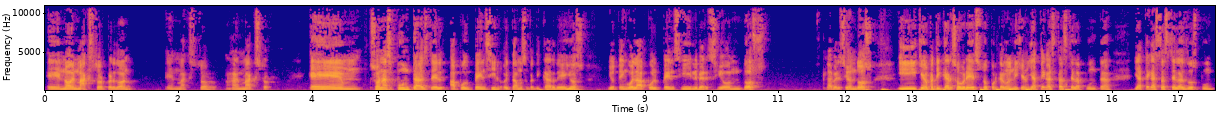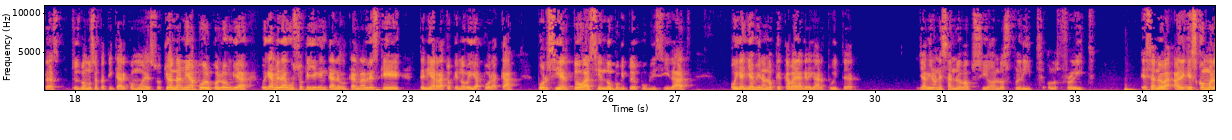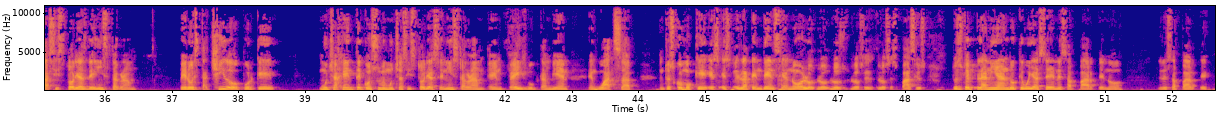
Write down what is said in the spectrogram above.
Eh, no, en Mac Store, perdón. En Mac Store. Ajá, en Mac Store. Eh, son las puntas del Apple Pencil. Ahorita vamos a platicar de ellos. Yo tengo el Apple Pencil versión 2 la versión 2. Y quiero platicar sobre esto porque algunos me dijeron, ya te gastaste la punta, ya te gastaste las dos puntas, entonces vamos a platicar como eso. ¿Qué onda mi Apple Colombia? Oiga, me da gusto que lleguen can canales que tenía rato que no veía por acá. Por cierto, haciendo un poquito de publicidad, oigan, ¿ya vieron lo que acaba de agregar Twitter? ¿Ya vieron esa nueva opción, los fleet o los fleet? esa nueva, es como las historias de Instagram, pero está chido porque mucha gente consume muchas historias en Instagram, en Facebook también, en WhatsApp. Entonces, como que es, es, la tendencia, ¿no? Los, los, los, los, espacios. Entonces, estoy planeando qué voy a hacer en esa parte, ¿no? En esa parte.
